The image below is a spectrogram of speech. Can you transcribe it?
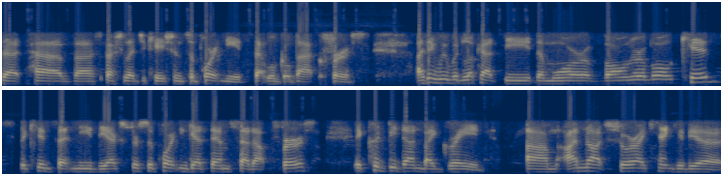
that have uh, special education support needs that will go back first. I think we would look at the the more vulnerable kids, the kids that need the extra support, and get them set up first it could be done by grade. Um, I'm not sure. I can't give you a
